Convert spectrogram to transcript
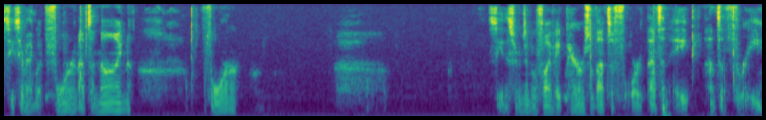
Sees everything but 4, that's a 9. 4. See, this turns into a 5, 8 pair, so that's a 4. That's an 8. That's a 3.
